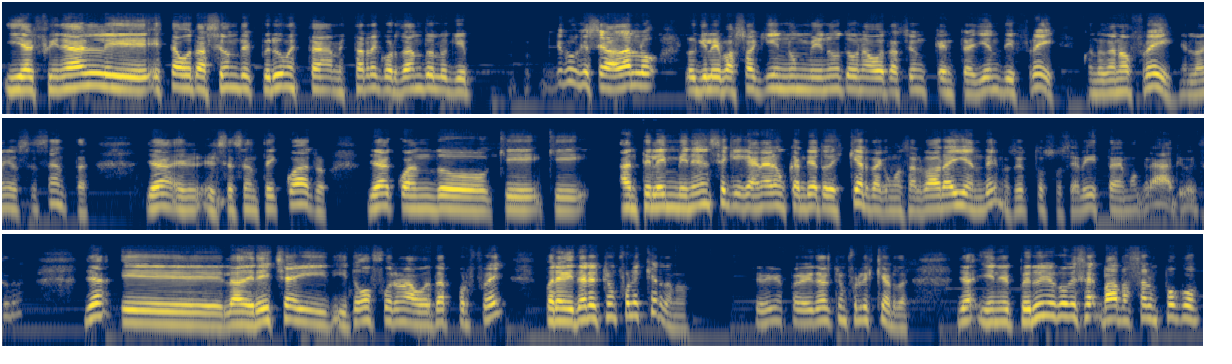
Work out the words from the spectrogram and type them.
Y al final eh, esta votación del Perú me está, me está recordando lo que, yo creo que se va a dar lo, lo que le pasó aquí en un minuto, una votación entre Allende y Frey, cuando ganó Frey en los años 60, ¿ya? El, el 64, ¿ya? Cuando que, que ante la inminencia que ganara un candidato de izquierda como Salvador Allende, ¿no es cierto?, socialista, democrático, etc., ¿ya? Eh, la derecha y, todos fueron a votar por Frey para evitar el triunfo de la izquierda, ¿no? Para evitar el triunfo de la izquierda. ¿ya? Y en el Perú yo creo que va a pasar un poco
